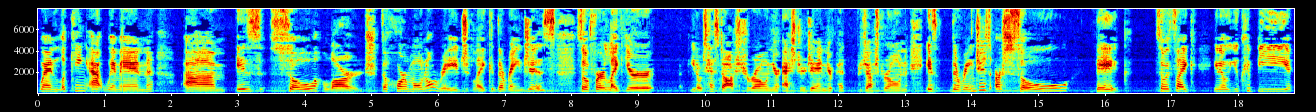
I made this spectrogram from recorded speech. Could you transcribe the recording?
when looking at women um, is so large. The hormonal range, like the ranges. So for like your, you know, testosterone, your estrogen, your progesterone is the ranges are so big. So it's like, you know, you could be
